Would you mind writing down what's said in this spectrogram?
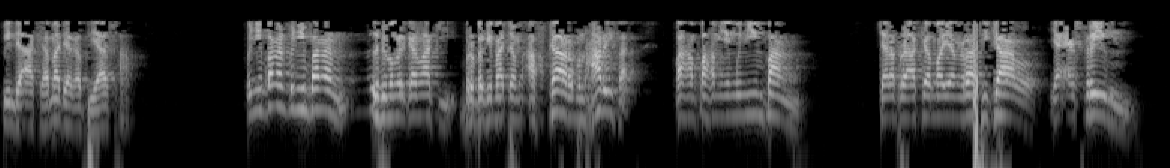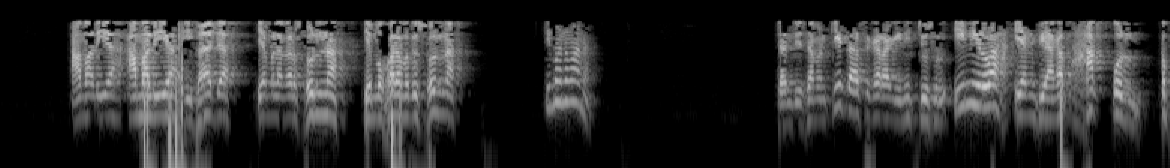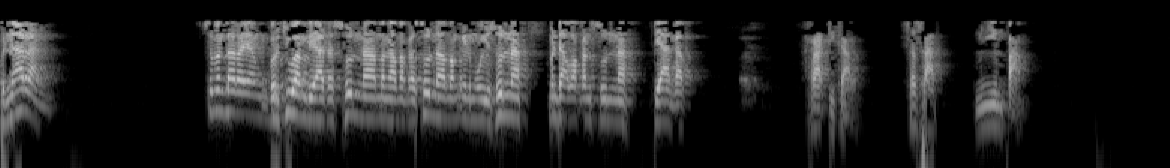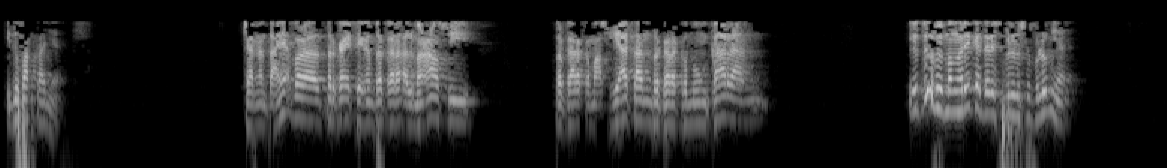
Pindah agama dianggap biasa. Penyimpangan-penyimpangan lebih mengerikan lagi. Berbagai macam afkar munharifah. Paham-paham yang menyimpang. Cara beragama yang radikal. Yang ekstrim. Amaliyah-amaliyah ibadah. Yang melanggar sunnah. Yang mukhalafatu sunnah. Di mana-mana. Dan di zaman kita sekarang ini justru inilah yang dianggap hakun, kebenaran. Sementara yang berjuang di atas sunnah, mengamalkan sunnah, mengilmui sunnah, mendakwakan sunnah, dianggap radikal, sesat, menyimpang. Itu faktanya. Jangan tanya terkait dengan perkara al-ma'asi, perkara kemaksiatan, perkara kemungkaran. Itu lebih mengerikan dari sebelum-sebelumnya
